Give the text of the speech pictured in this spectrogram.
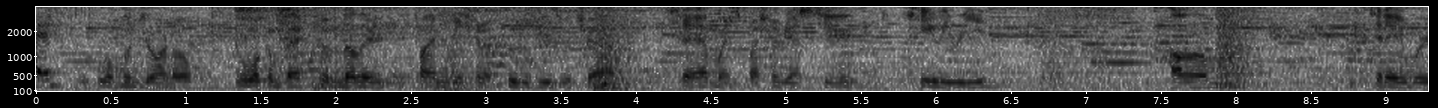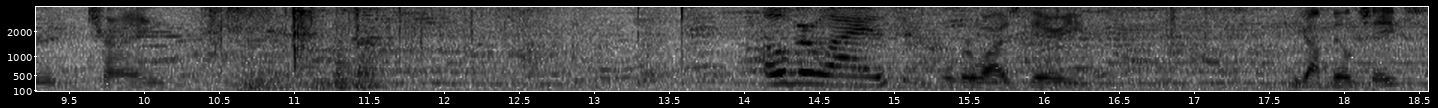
Well, buongiorno, and welcome back to another fine edition of Food Reviews with Trav. Today I have my special guest here, Kaylee Reith. Um, today we're trying Oberweis. Oberweis Dairy. We got milkshakes.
